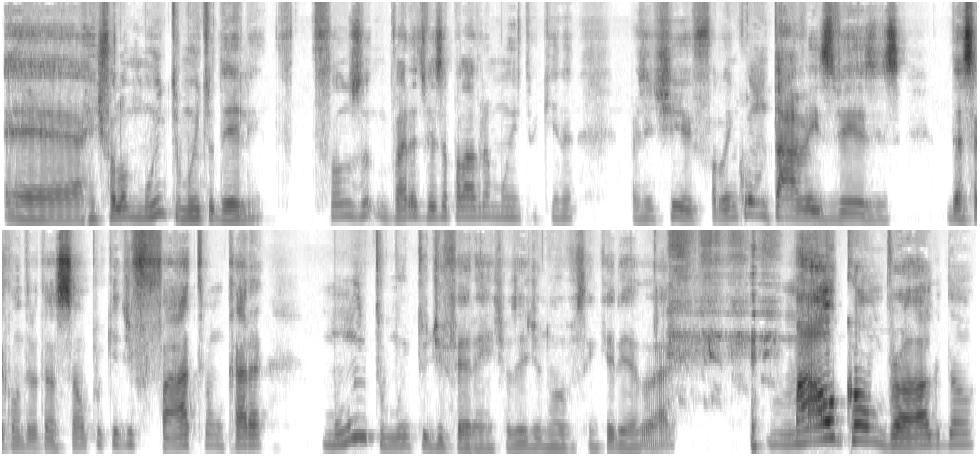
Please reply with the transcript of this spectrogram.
É, a gente falou muito, muito dele falamos várias vezes a palavra muito aqui, né? A gente falou incontáveis vezes dessa contratação, porque de fato é um cara muito, muito diferente. Usei de novo, sem querer agora. Malcolm Brogdon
